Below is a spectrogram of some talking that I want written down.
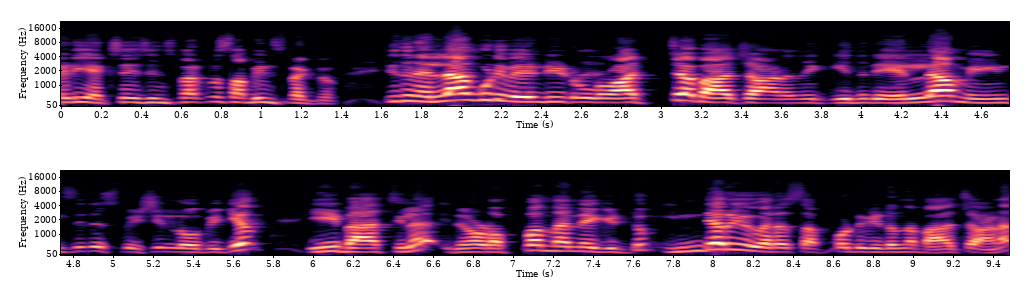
I D excise inspector sub inspector ഇതിനെല്ലാം കൂടി വേണ്ടിയിട്ടുള്ള ഒറ്റ ബാച്ചാണ് നിങ്ങൾക്ക് ഇതിന്റെ എല്ലാ മെയിൻസിന്റെ സ്പെഷ്യൽ ലോബിക്ക് ഈ ബാച്ചിൽ ഇതിനോടൊപ്പം തന്നെ കിട്ടും. ഇന്റർവ്യൂ വരെ സപ്പോർട്ട് കിട്ടുന്ന ബാച്ചാണ്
